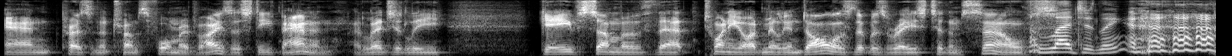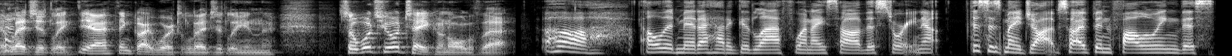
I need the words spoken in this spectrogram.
and President Trump's former advisor, Steve Bannon, allegedly gave some of that 20 odd million dollars that was raised to themselves. Allegedly. allegedly. Yeah, I think I worked allegedly in there. So, what's your take on all of that? Oh, I'll admit I had a good laugh when I saw this story. Now, this is my job. So I've been following this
